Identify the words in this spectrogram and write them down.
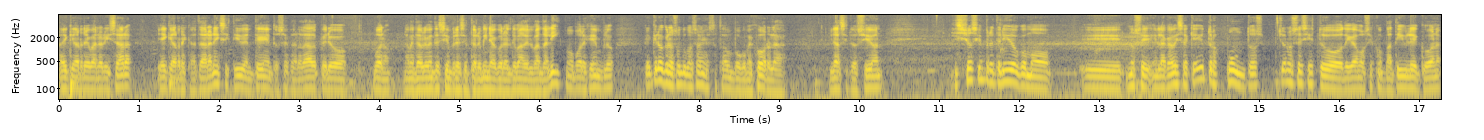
hay que revalorizar y hay que rescatar. Han existido intentos, es verdad, pero bueno, lamentablemente siempre se termina con el tema del vandalismo, por ejemplo, que creo que en los últimos años ha estado un poco mejor la, la situación. Y yo siempre he tenido como, eh, no sé, en la cabeza que hay otros puntos, yo no sé si esto, digamos, es compatible con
